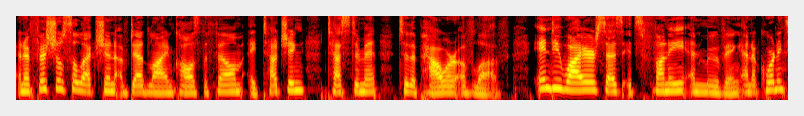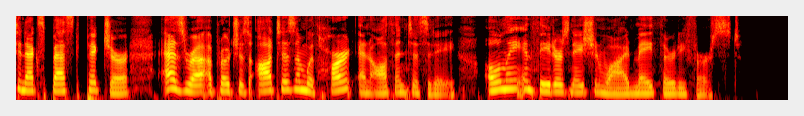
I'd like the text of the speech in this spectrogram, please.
An official selection of Deadline calls the film a touching testament to the power of love. IndieWire says it's funny and moving, and according to Next Best Picture, Ezra approaches autism with heart and authenticity. Only in theaters nationwide, May 31st.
